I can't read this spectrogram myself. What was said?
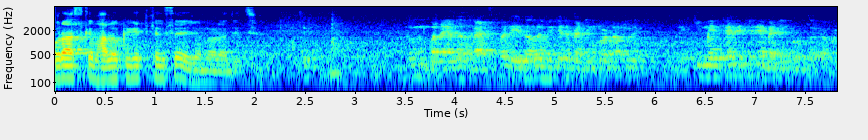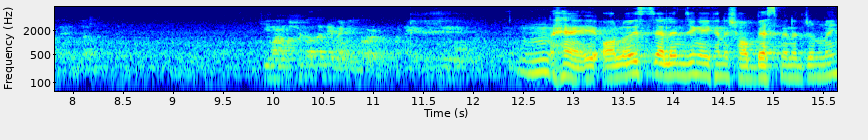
ওরা আজকে ভালো ক্রিকেট খেলছে এই জন্য ওরা জিতছে। মানে এই মানে মানে হ্যাঁ অলওয়েজ চ্যালেঞ্জিং এখানে সব ব্যাটসম্যানের জন্যই।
